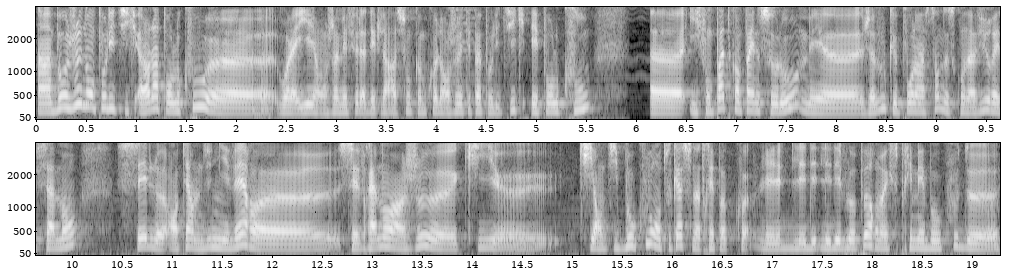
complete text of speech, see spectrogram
Un beau jeu non politique. Alors là, pour le coup, euh, voilà, ils ont jamais fait la déclaration comme quoi leur jeu était pas politique, et pour le coup, ils font pas de campagne solo, mais j'avoue que pour l'instant, de ce qu'on a vu récemment, c'est en termes d'univers, c'est vraiment un jeu qui, qui en dit beaucoup, en tout cas sur notre époque. Les développeurs ont exprimé beaucoup de,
